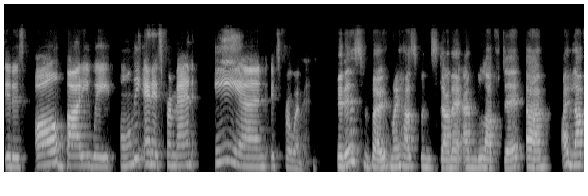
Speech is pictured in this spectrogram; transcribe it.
It is all body weight only, and it's for men and it's for women. It is for both. My husband's done it and loved it. Um, I love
